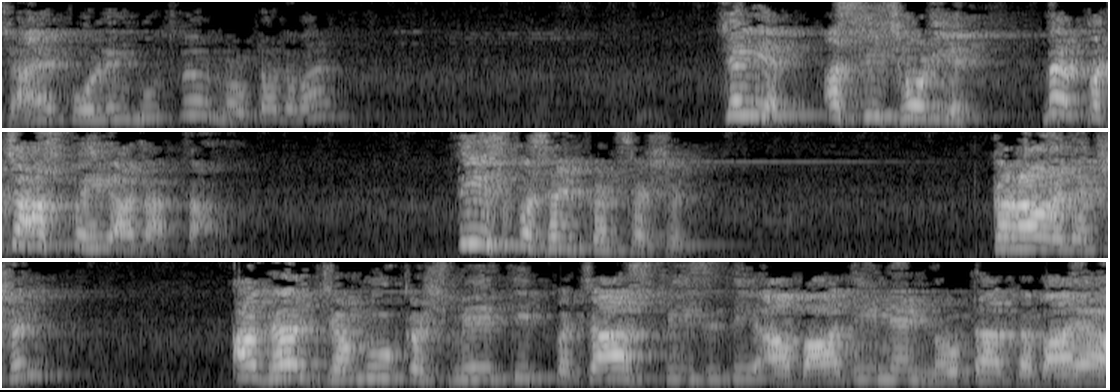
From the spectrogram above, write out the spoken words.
जाएँ पोलिंग बूथ में और नोटा दबाएँ। चलिए 80 छोड़िए। मैं 50 पे ही आ जाता हूँ। 30 परसेंट कंसेशन कराओ इलेक्शन अगर जम्मू कश्मीर की 50 फ़ीसदी आबादी ने नोटा दबाया,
